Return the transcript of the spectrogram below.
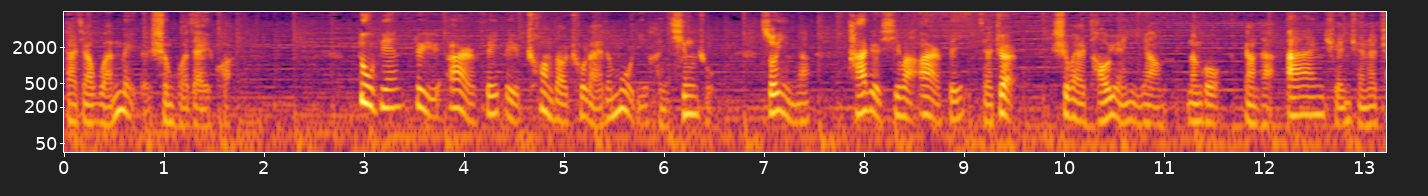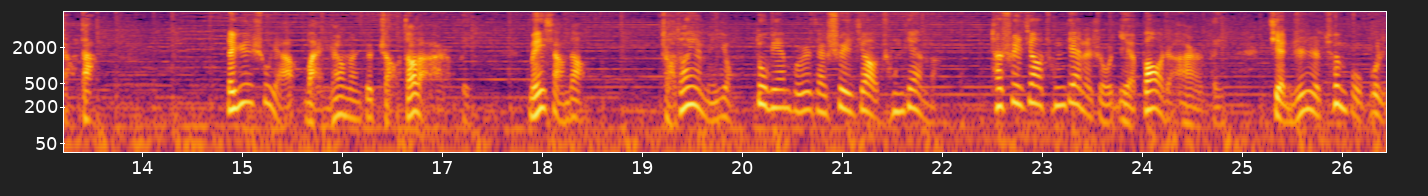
大家完美的生活在一块儿。渡边对于阿尔菲被创造出来的目的很清楚，所以呢，他就希望阿尔菲在这儿世外桃源一样，能够让他安安全全的长大。那约书亚晚上呢就找到了阿尔菲，没想到找到也没用，渡边不是在睡觉充电吗？他睡觉充电的时候也抱着阿尔菲，简直是寸步不离。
